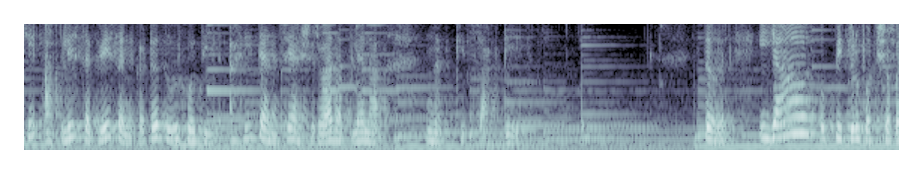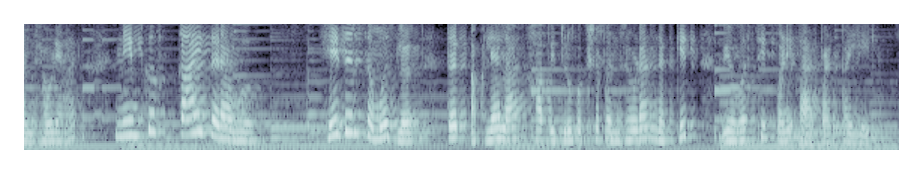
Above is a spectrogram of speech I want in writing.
की आपली सगळी संकटं दूर होतील आणि त्यांचे आशीर्वाद आपल्याला नक्कीच लागतील. तर या पितृपक्ष पंधरवड्यात नेमकं काय करावं? हे जर समजलं तर आपल्याला हा पितृपक्ष पंधरवडा नक्कीच व्यवस्थितपणे पार पाडता येईल.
